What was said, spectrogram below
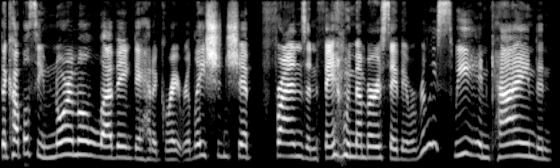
The couple seemed normal, loving. They had a great relationship. Friends and family members say they were really sweet and kind. And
